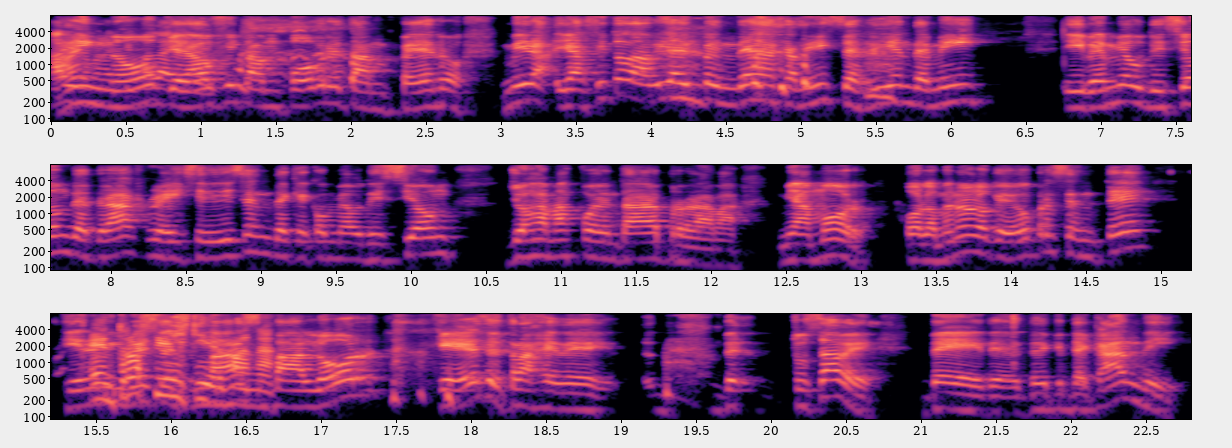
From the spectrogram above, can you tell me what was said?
Ay, hermana, no, qué idea. outfit tan pobre, tan perro. Mira, y así todavía hay pendejas que a mí se ríen de mí y ven mi audición de Drag Race y dicen de que con mi audición yo jamás puedo entrar al programa. Mi amor, por lo menos lo que yo presenté tiene mil Entró veces Silky, más hermana. valor que ese traje de, de- tú sabes, de, de, de- de Candy.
